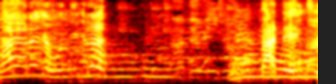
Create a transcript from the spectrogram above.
जा या ना जेवून तिकडं. ताटे इंचू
